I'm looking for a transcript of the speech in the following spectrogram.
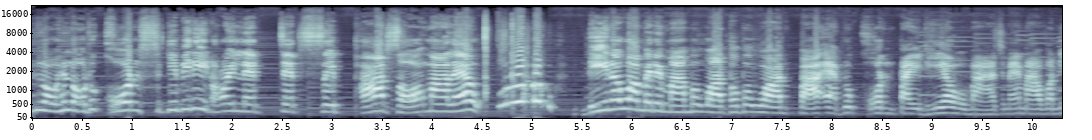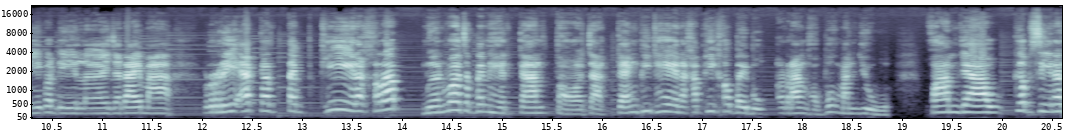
ฮัลโหลฮัลโหลทุกคนสกิป i ดี้ทอยเลต70พาร์ท2มาแล้ว ดีนะว่าไม่ได้มาเมื่อวานเพราะเมื่อวานป๋าแอบทุกคนไปเที่ยวมาใช่ไหมมาวันนี้ก็ดีเลยจะได้มารีแอคกันเต็มที่นะครับ เหมือนว่าจะเป็นเหตุการณ์ต่อจากแก๊งพี่เท่นะครับ ที่เข้าไปบุกรังของพวกมันอยู่ ความยาวเกือบ 4 นา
